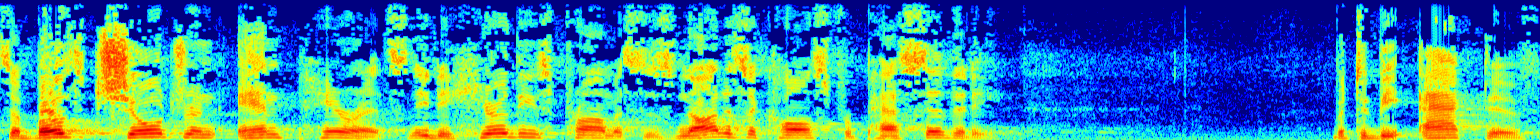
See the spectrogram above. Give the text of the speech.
So both children and parents need to hear these promises not as a cause for passivity, but to be active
